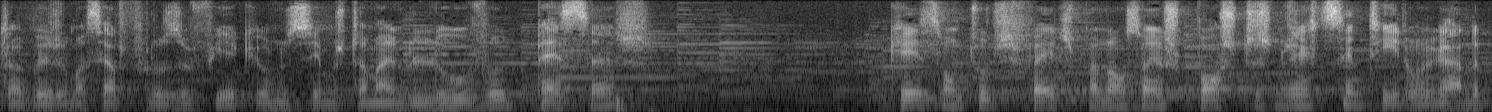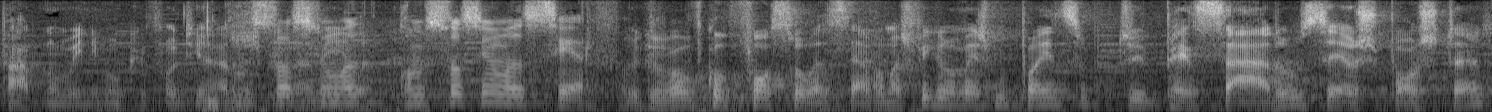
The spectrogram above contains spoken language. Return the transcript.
talvez de uma certa filosofia que conhecemos também do Louvre, peças que são todos feitos para não serem expostos neste sentido, a grande parte, no mínimo, que foi tirada como, se fosse um, como se fosse um acervo. Como fosse um acervo, mas fica no mesmo ponto de pensar, ser expostas,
